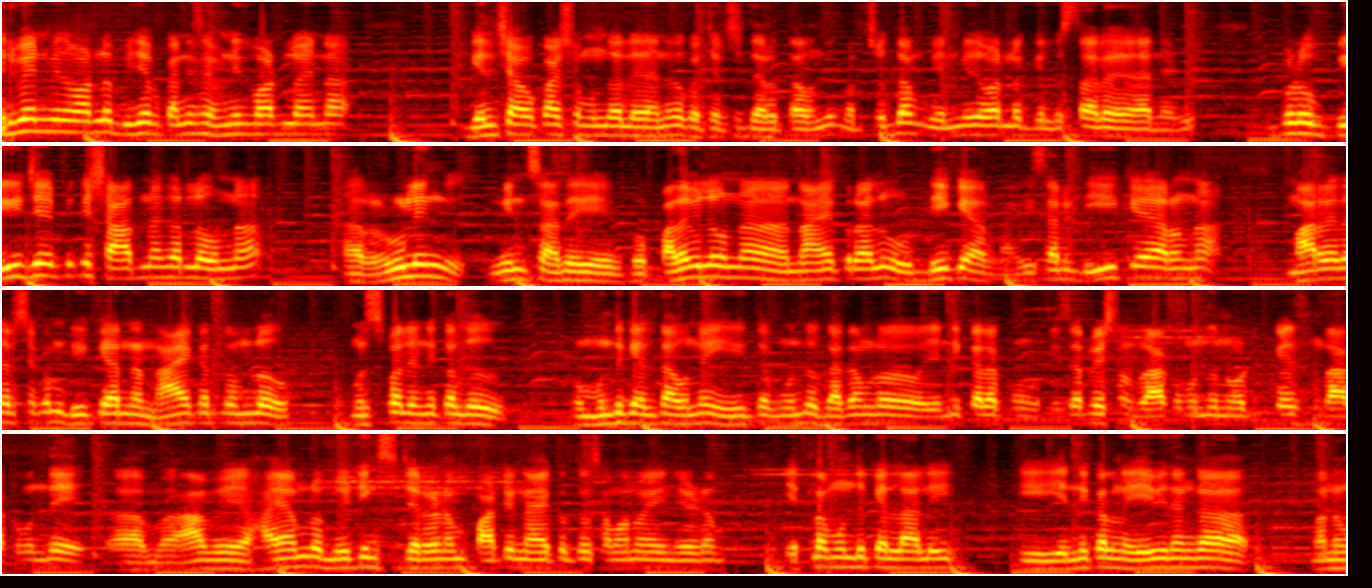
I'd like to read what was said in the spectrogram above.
ఇరవై ఎనిమిది వార్డులో బీజేపీ కనీసం ఎనిమిది వార్డులో అయినా గెలిచే అవకాశం ఉందా లేదా అనేది ఒక చర్చ జరుగుతూ ఉంది. మరి చూద్దాం ఎనిమిది వార్డులో గెలుస్తా లేదా అనేది. ఇప్పుడు బీజేపీకి షాద్ నగర్లో ఉన్న రూలింగ్ మీన్స్ అది పదవిలో ఉన్న నాయకురాలు డీకేఆర్. ఈసారి డీకేఆర్ ఉన్న మార్గదర్శకం డీకేఆర్ నాయకత్వంలో మున్సిపల్ ఎన్నికలు ముందుకెళ్తా ఉన్నాయి. ఇంతకుముందు గతంలో ఎన్నికలకు రిజర్వేషన్ రాకముందు నోటిఫికేషన్ రాకముందే ఆమె హయాంలో మీటింగ్స్ జరగడం పార్టీ నాయకులతో సమన్వయం చేయడం ఎట్లా ముందుకెళ్ళాలి ఈ ఎన్నికలను ఏ విధంగా మనం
